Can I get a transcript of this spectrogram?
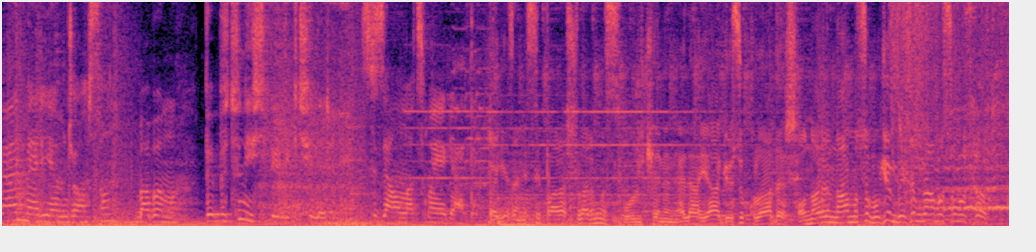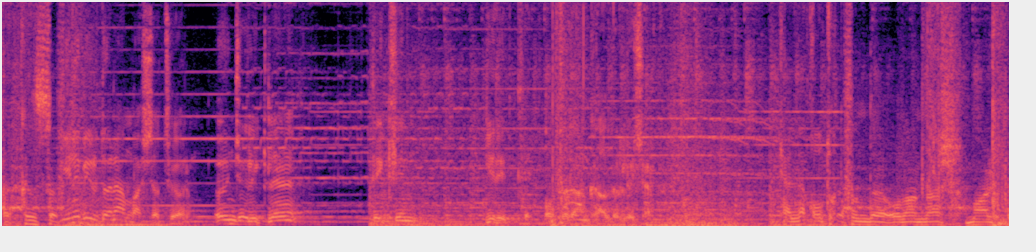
Ben Meryem Johnson, babamı ve bütün işbirlikçilerini size anlatmaya geldim. Gezen istihbaratçılarımız bu ülkenin el ayağı gözü kulağıdır. Onların namusu bugün bizim namusumuzdur. Hakkınsa Yeni bir dönem başlatıyorum. Öncelikle Tekin Giritli ortadan kaldırılacak. Kelle koltuk tarafında olanlar mağlup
